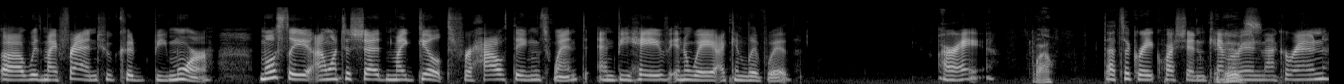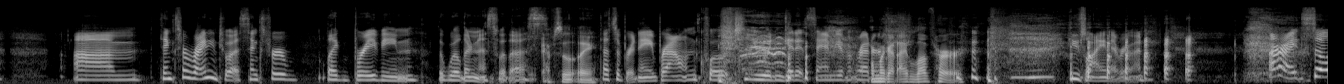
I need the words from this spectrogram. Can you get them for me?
uh, with my friend who could be more. Mostly, I want to shed my guilt for how things went and behave in a way I can live with. All right. Wow. That's a great question, Cameroon Macaroon. Um, thanks for writing to us. Thanks for like braving the wilderness with us. Absolutely. That's a Brene Brown quote. You wouldn't get it, Sam. You haven't read her. Oh my god, I love her. He's lying, everyone. All right, so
